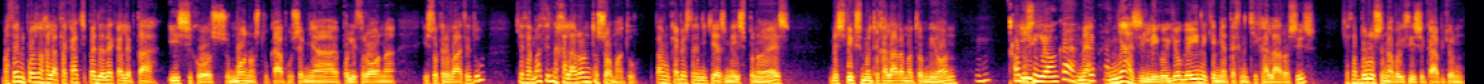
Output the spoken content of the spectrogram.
Μαθαίνει πώς να χαλαρώσει. Θα κάτσει 5-10 λεπτά ήσυχος μόνος του κάπου σε μια πολυθρόνα ή στο κρεβάτι του και θα μάθει να χαλαρώνει το σώμα του. Υπάρχουν κάποιες τεχνικές με εισπνοές, με σφίξιμο τη χαλάραμα των μειών. Mm -hmm. Όπως η γιόγκα. μοιάζει λίγο. Η γιόγκα είναι και μια τεχνική χαλάρωσης και θα μπορούσε να βοηθήσει κάποιον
